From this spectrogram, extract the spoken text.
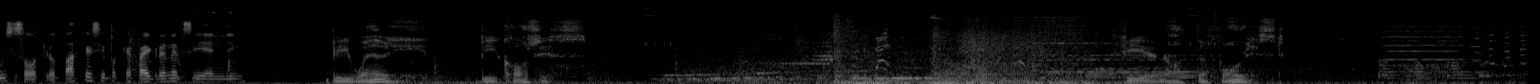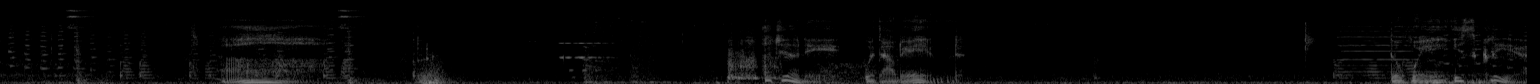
Gue bisa solo kill pakai sih pakai fire grenade sih anjing. Be wary. Be cautious. Fear not the forest. A journey without end. The way is clear.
